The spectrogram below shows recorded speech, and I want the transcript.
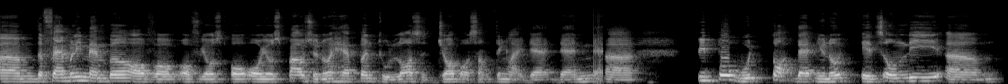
um the family member of of, of yours or, or your spouse, you know, happen to lost a job or something like that, then uh, people would thought that you know it's only um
